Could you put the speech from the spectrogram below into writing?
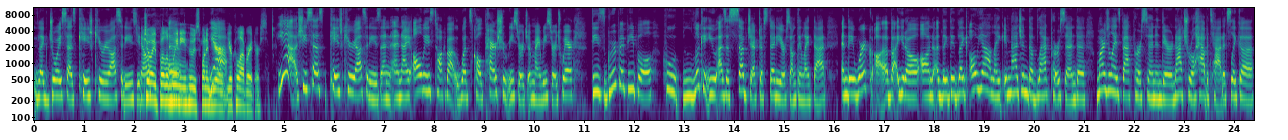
like Joy says, cage curiosities, you know. Joy Buolamwini, uh, who's one of yeah. your, your collaborators. Yeah, she says cage curiosities. And, and I always talk about what's called parachute research in my research, where these group of people who look at you as a subject of study or something like that, and they work uh, about, you know, on, like, they like, oh yeah, like imagine the black person, the marginalized black person in their natural habitat. It's like a,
